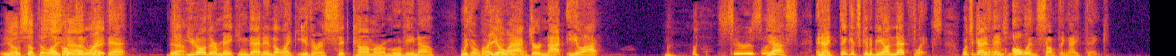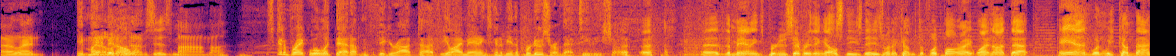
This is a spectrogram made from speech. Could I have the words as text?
you know something like something that Something like right? that. Yeah. You know they're making that into like either a sitcom or a movie now with a they real really? actor, not Eli. seriously Yes, and I think it's going to be on Netflix. What's the guy's Oh, name? jeez. Owen something, I think. Owen It might have been Owen. loves his mama Let's get a break. We'll look that up and figure out uh, if Eli Manning's going to be the producer of that TV show. Uh, the Mannings produce everything else these days when it comes to football, right? Why not that? And when we come back,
